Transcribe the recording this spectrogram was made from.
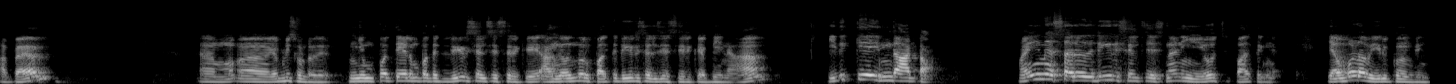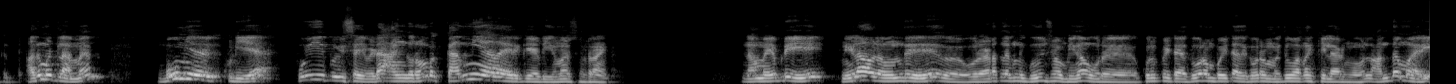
அப்போ எப்படி சொல்றது? இங்க முப்பத்தேழு முப்பத்தெட்டு டிகிரி செல்சியஸ் இருக்கு. அங்க வந்து ஒரு பத்து டிகிரி செல்சியஸ் இருக்கு அப்படின்னா இதுக்கே இந்த ஆட்டம். மைனஸ் அறுபது டிகிரி செல்சியஸ்னா நீங்க யோசிச்சு பாத்துங்க. எவ்வளவு இருக்கும் அப்படின்னு சொல்லிட்டு. அது மட்டும் இல்லாம பூமியில இருக்கக்கூடிய புவியீர்ப்பு விசையை விட அங்க ரொம்ப கம்மியா தான் இருக்கு அப்படிங்கிற மாதிரி சொல்றாங்க. நம்ம எப்படி நிலாவுல வந்து ஒரு இடத்துல இருந்து குதிச்சோம் அப்படின்னா ஒரு குறிப்பிட்ட தூரம் போயிட்டு அதுக்கப்புறம் மெதுவாக தான் கீழே இறங்குவோம் அந்த மாதிரி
